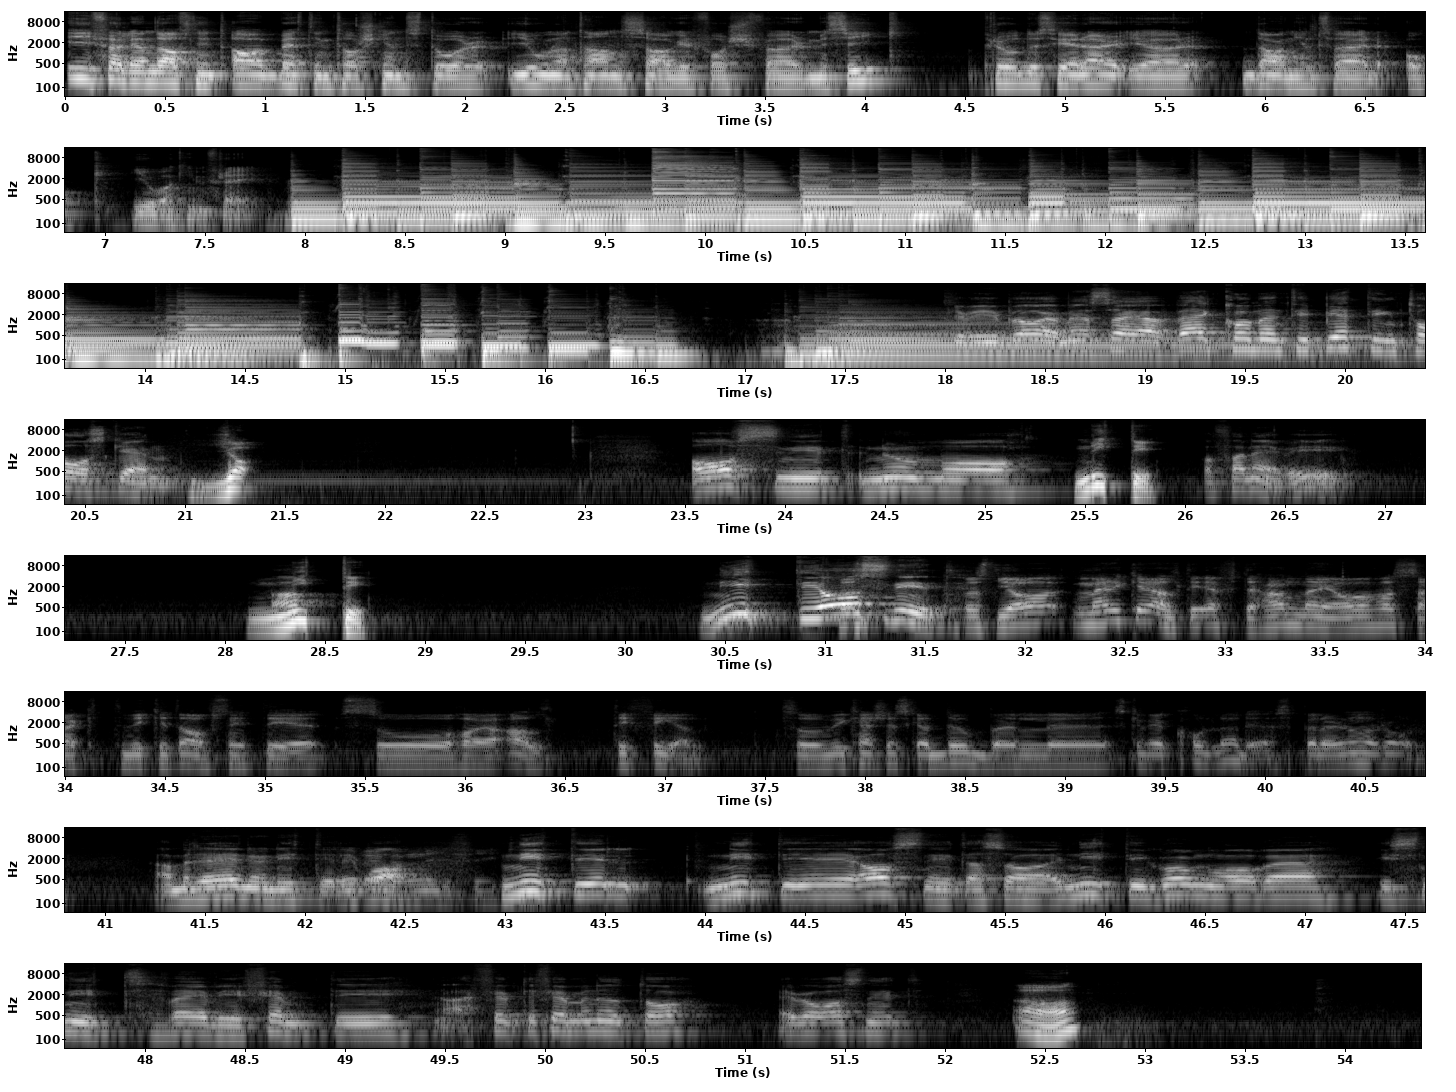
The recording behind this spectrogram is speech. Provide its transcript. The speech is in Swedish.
I följande avsnitt av Bettingtorsken står Jonathan Sagerfors för musik. Producerar gör Daniel Svärd och Joakim Frey. Ska vi börja med att säga välkommen till Bettingtorsken. Ja, Avsnitt nummer... 90. Vad fan är vi i? 90. 90 avsnitt! Fast jag märker alltid i efterhand när jag har sagt vilket avsnitt det är så har jag alltid fel. Så vi kanske ska dubbel... eh, Ska vi kolla det? Spelar det någon roll? Ja men det är nog 90, det är bra. jag nyfiken. 90, 90 avsnitt, alltså 90 gånger eh, i snitt, vad är vi, 50, nej, 55 minuter är våra avsnitt. Ja,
